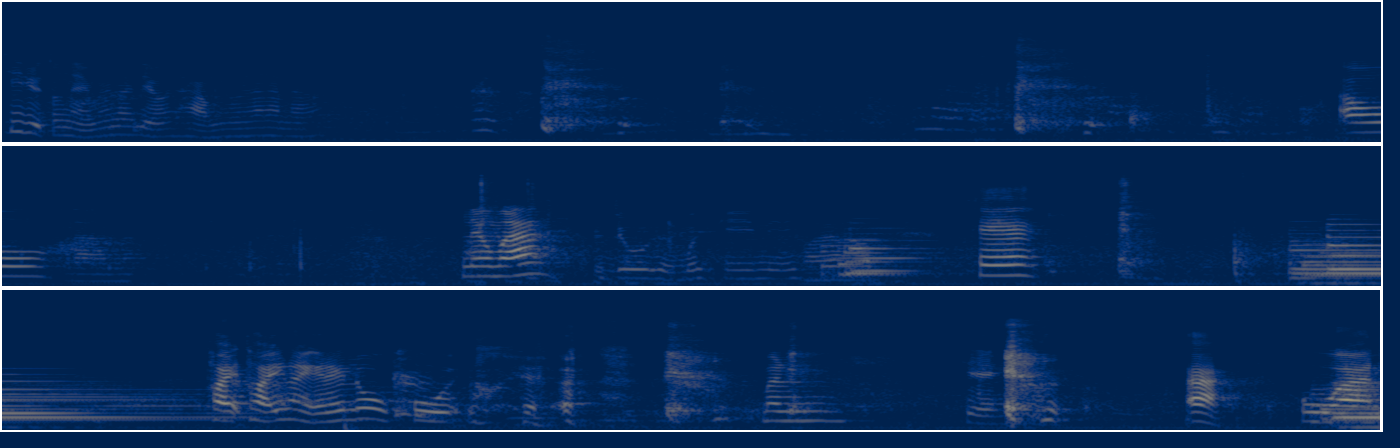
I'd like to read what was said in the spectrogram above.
คิดอยู่ตรงไหนไม่รู้เดี๋ยวถามมือแล้วกันนะ เอา เร็วไหมดูถึงเมื่อกี้นี้ โอเค ถอยถอยหน่อยก็ได้ลูกครูมัน โอเค อะ one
